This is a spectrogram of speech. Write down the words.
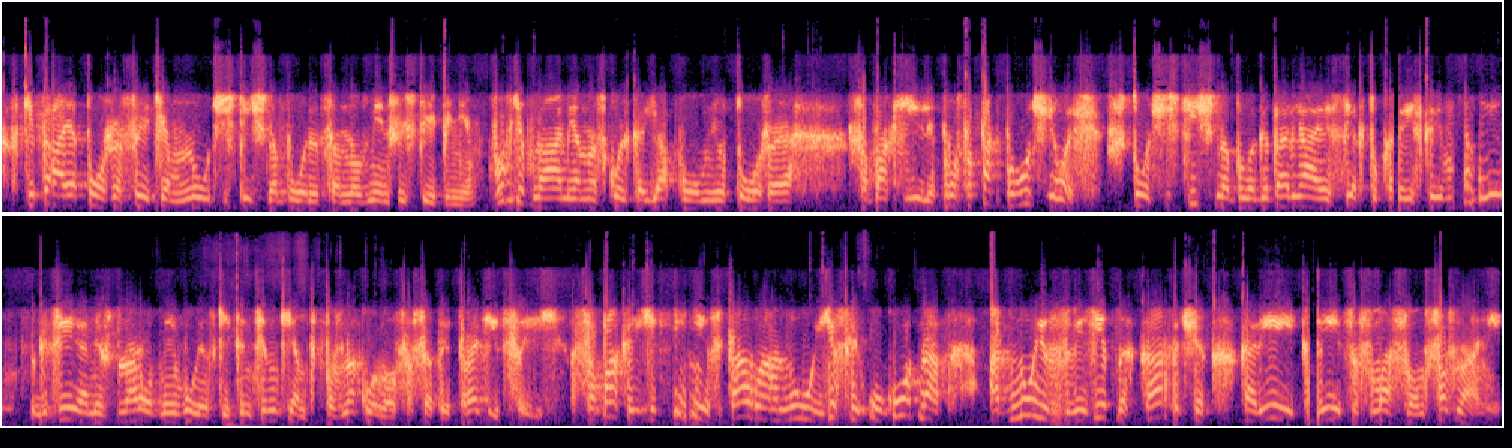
В Китае тоже с этим, ну, частично борются, но в меньшей степени. Во Вьетнаме, насколько я помню, тоже собак ели. Просто так получилось, что частично благодаря эффекту Корейской войны, где международный воинский контингент познакомился с этой традицией, собака едение стала, ну, если угодно, одной из визитных карточек Кореи, корейцев в массовом сознании.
